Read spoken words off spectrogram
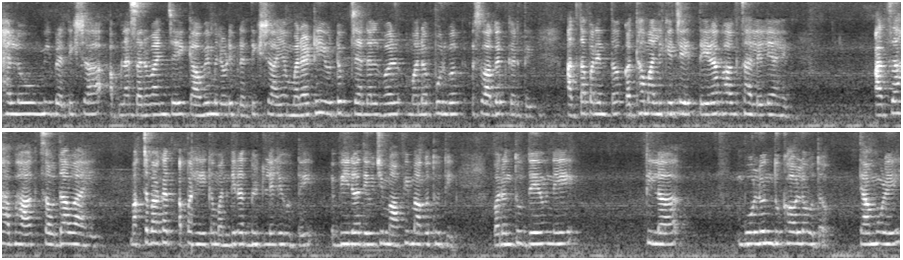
हॅलो मी प्रतीक्षा. आपणा सर्वांचे काव्य मेलोडी प्रतीक्षा या मराठी यूट्यूब चॅनलवर मनपूर्वक स्वागत करते. आत्तापर्यंत कथा मालिकेचे तेरा भाग झालेले आहेत. आजचा हा भाग चौदावा आहे. मागच्या भागात आपण हे एका मंदिरात भेटलेले होते. वीरा देवची माफी मागत होती. परंतु देवने तिला बोलून दुखावलं होतं. त्यामुळे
